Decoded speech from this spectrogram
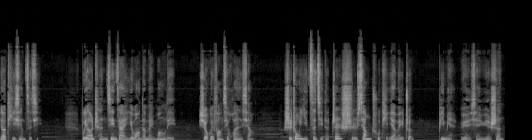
要提醒自己，不要沉浸在以往的美梦里，学会放弃幻想，始终以自己的真实相处体验为准，避免越陷越深。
